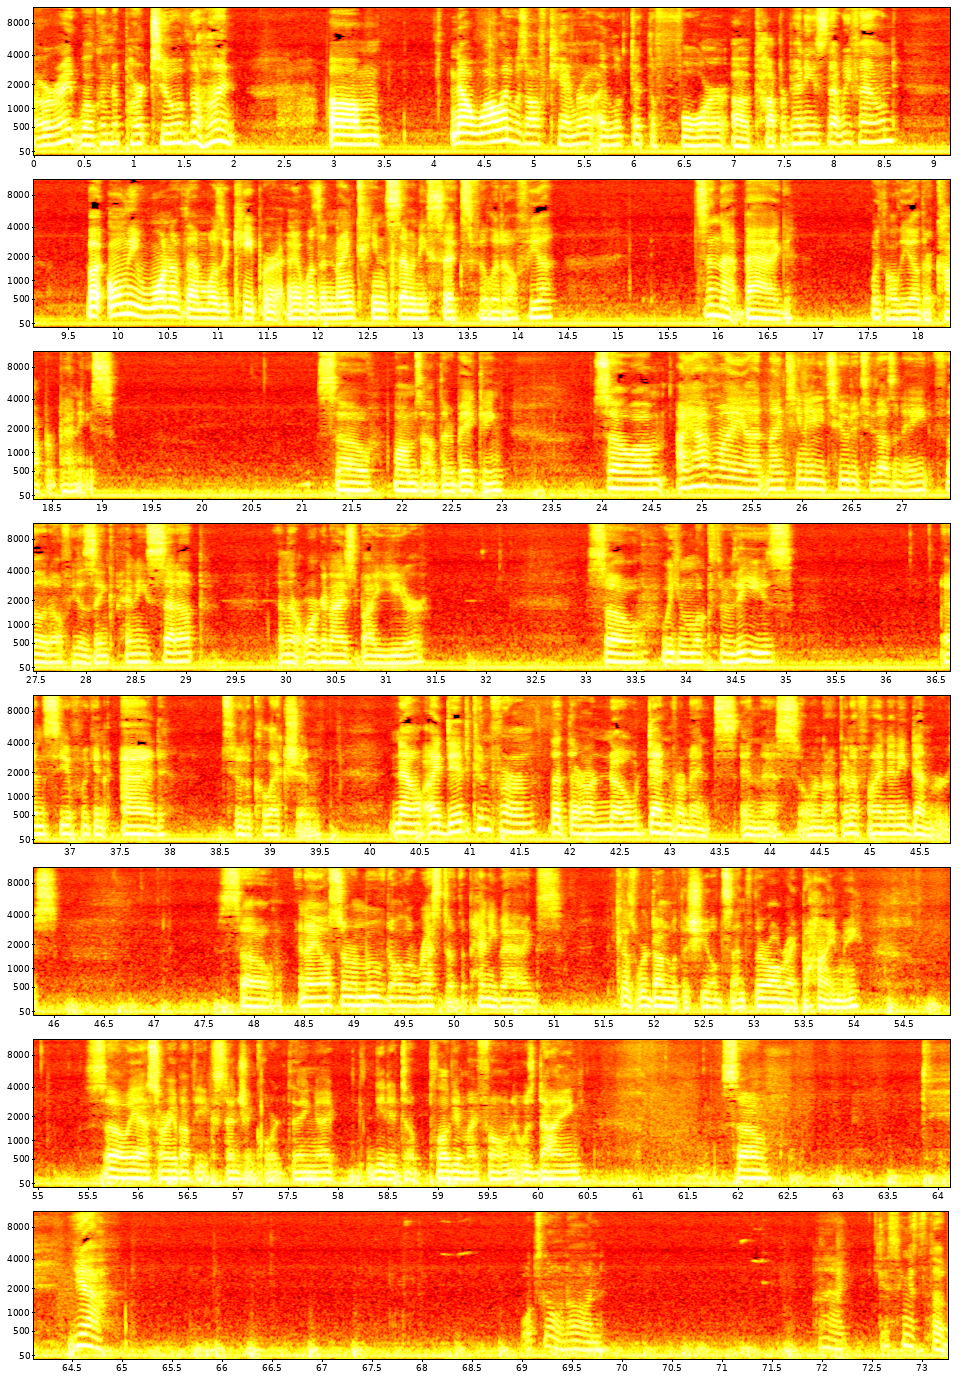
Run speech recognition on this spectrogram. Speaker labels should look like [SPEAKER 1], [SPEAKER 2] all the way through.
[SPEAKER 1] Alright, welcome to part two of the hunt. Um, now while I was off camera, I looked at the four uh, copper pennies that we found, but only one of them was a keeper, and it was a 1976 Philadelphia. It's in that bag with all the other copper pennies. So, mom's out there baking. So, um, I have my uh, 1982 to 2008 Philadelphia zinc pennies set up, and they're organized by year. So, we can look through these and see if we can add to the collection. Now, I did confirm that there are no Denver mints in this, so we're not going to find any Denvers. So, and I also removed all the rest of the penny bags because we're done with the shield since they're all right behind me. So, yeah, sorry about the extension cord thing. I needed to plug in my phone, it was dying. So, yeah. What's going on? I uh, guessing it's the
